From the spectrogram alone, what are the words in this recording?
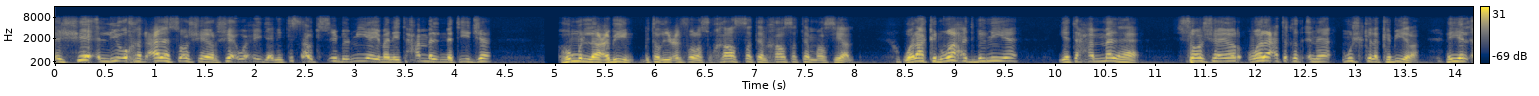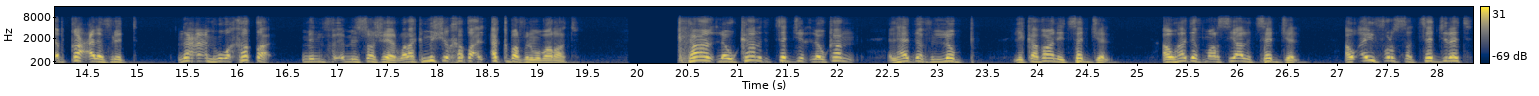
الشيء اللي يؤخذ على سولشير شيء وحيد يعني 99% من يتحمل النتيجة هم اللاعبين بتضييع الفرص وخاصة خاصة مارسيال. ولكن 1% يتحملها سولشير ولا أعتقد إنها مشكلة كبيرة. هي الإبقاء على فريد. نعم هو خطأ من من سولشير ولكن مش الخطأ الأكبر في المباراة. كان لو كانت تسجل لو كان الهدف ال lob لكافاني تسجل أو هدف مارسيال تسجل أو أي فرصة تسجلت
